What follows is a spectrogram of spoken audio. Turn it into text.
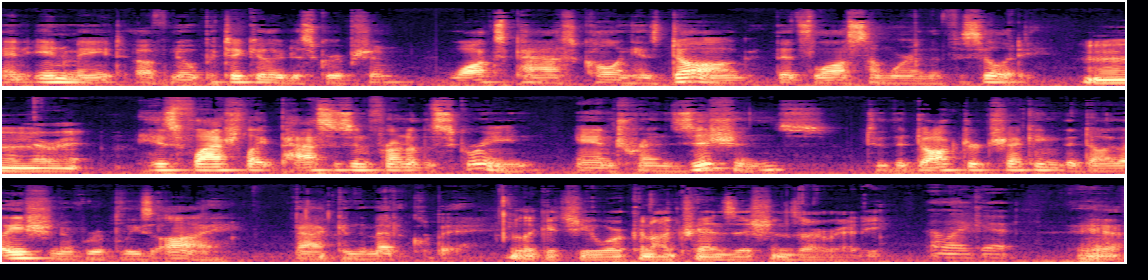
an inmate of no particular description walks past calling his dog that's lost somewhere in the facility. Mm, all right. His flashlight passes in front of the screen and transitions to the doctor checking the dilation of Ripley's eye back in the medical bay. Look at you working on transitions already. I like it. Yeah.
